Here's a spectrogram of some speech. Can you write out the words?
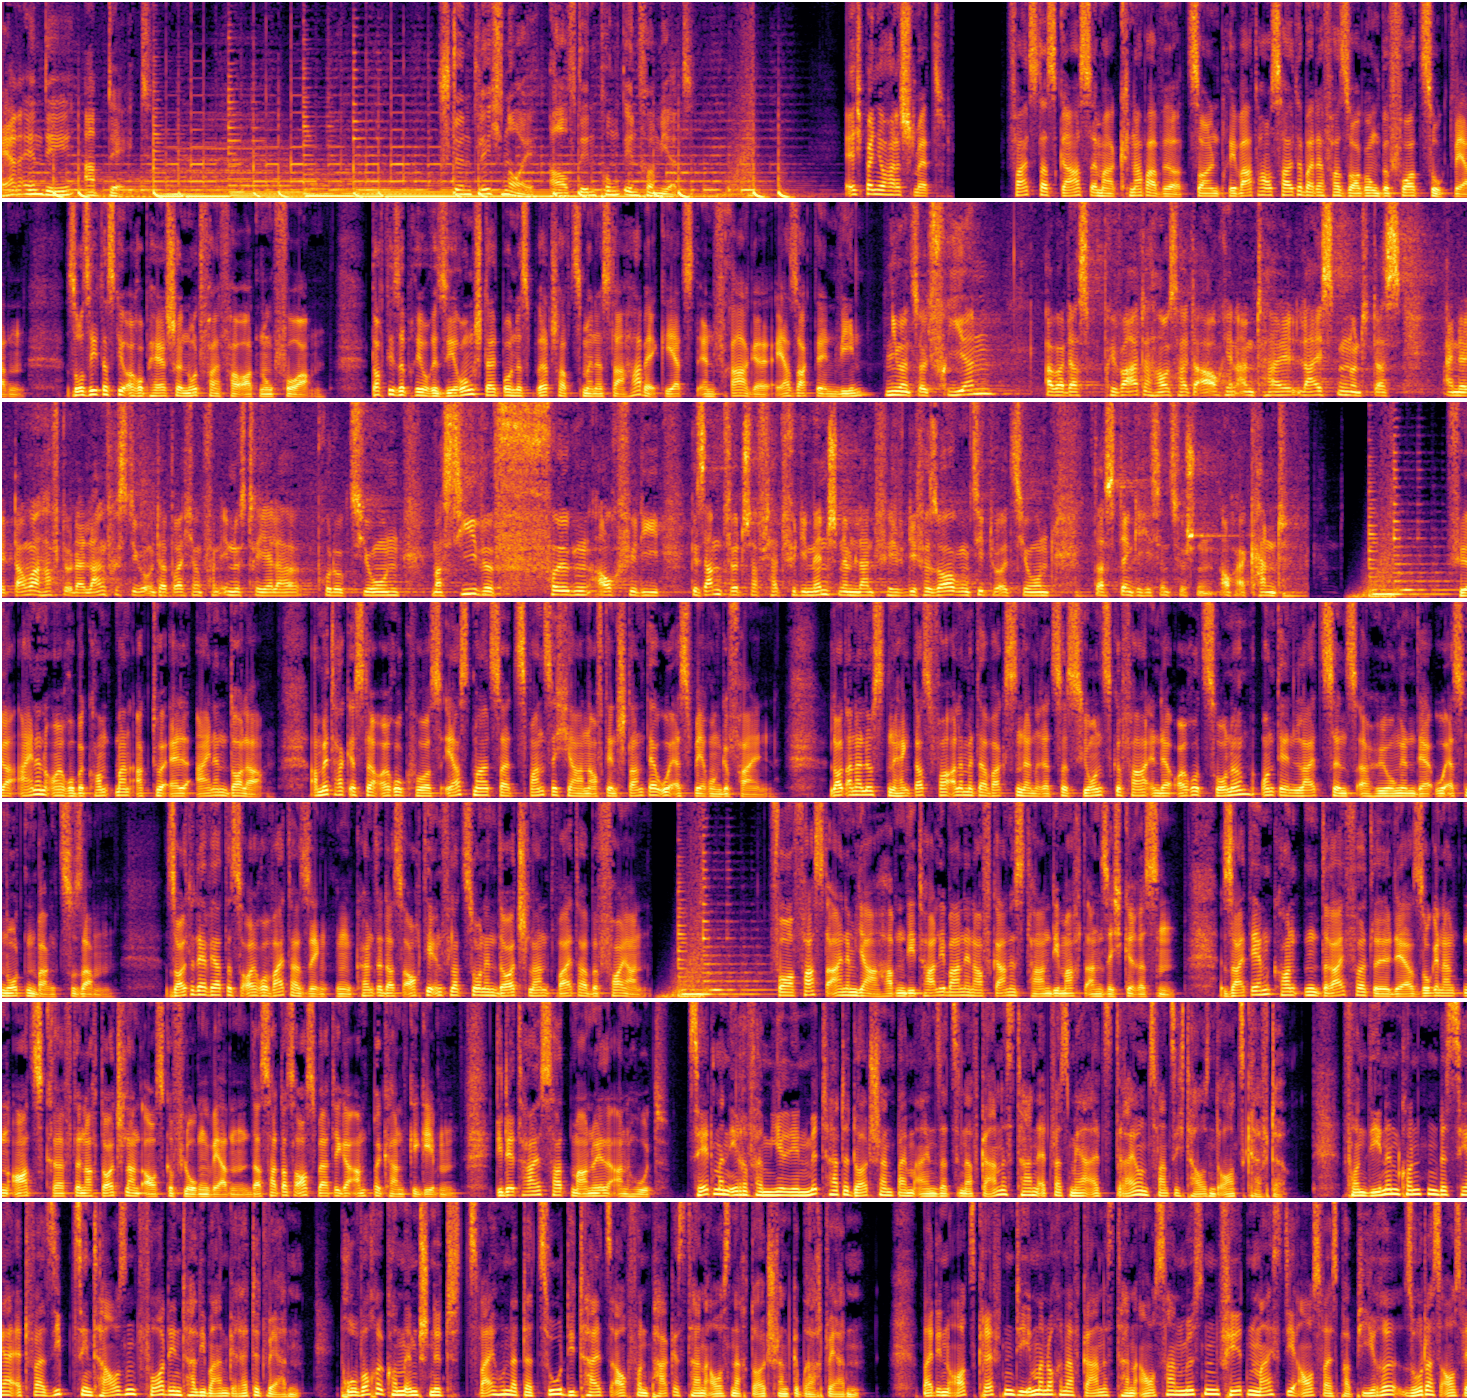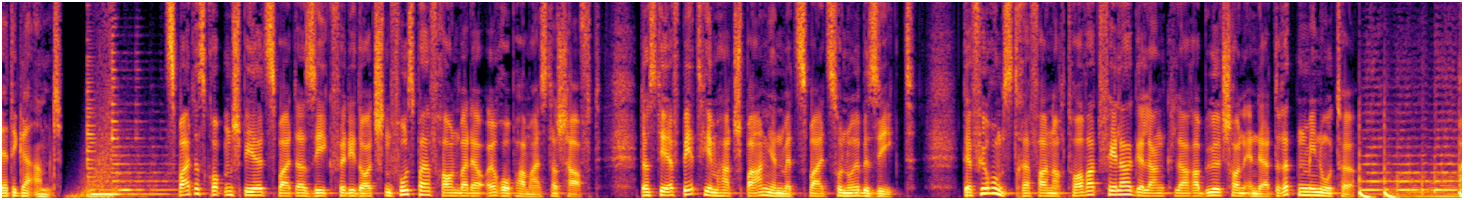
RND Update. Stündlich neu. Auf den Punkt informiert. Ich bin Johannes Schmidt. Falls das Gas immer knapper wird, sollen Privathaushalte bei der Versorgung bevorzugt werden. So sieht es die europäische Notfallverordnung vor. Doch diese Priorisierung stellt Bundeswirtschaftsminister Habeck jetzt in Frage. Er sagte in Wien, Niemand soll frieren, aber dass private Haushalte auch ihren Anteil leisten und dass eine dauerhafte oder langfristige Unterbrechung von industrieller Produktion massive Folgen auch für die Gesamtwirtschaft hat, für die Menschen im Land, für die Versorgungssituation. Das, denke ich, ist inzwischen auch erkannt. Für einen Euro bekommt man aktuell einen Dollar. Am Mittag ist der Eurokurs erstmals seit 20 Jahren auf den Stand der US-Währung gefallen. Laut Analysten hängt das vor allem mit der wachsenden Rezessionsgefahr in der Eurozone und den Leitzinserhöhungen der US-Notenbank zusammen. Sollte der Wert des Euro weiter sinken, könnte das auch die Inflation in Deutschland weiter befeuern. Vor fast einem Jahr haben die Taliban in Afghanistan die Macht an sich gerissen. Seitdem konnten drei Viertel der sogenannten Ortskräfte nach Deutschland ausgeflogen werden. Das hat das Auswärtige Amt bekannt gegeben. Die Details hat Manuel Anhut. Zählt man ihre Familien mit, hatte Deutschland beim Einsatz in Afghanistan etwas mehr als 23.000 Ortskräfte. Von denen konnten bisher etwa 17.000 vor den Taliban gerettet werden. Pro Woche kommen im Schnitt 200 dazu, die teils auch von Pakistan aus nach Deutschland gebracht werden. Bei den Ortskräften, die immer noch in Afghanistan ausharren müssen, fehlten meist die Ausweispapiere, so das Auswärtige Amt. Zweites Gruppenspiel, zweiter Sieg für die deutschen Fußballfrauen bei der Europameisterschaft. Das DFB-Team hat Spanien mit 2 zu 0 besiegt. Der Führungstreffer nach Torwartfehler gelang Clara Bühl schon in der dritten Minute.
